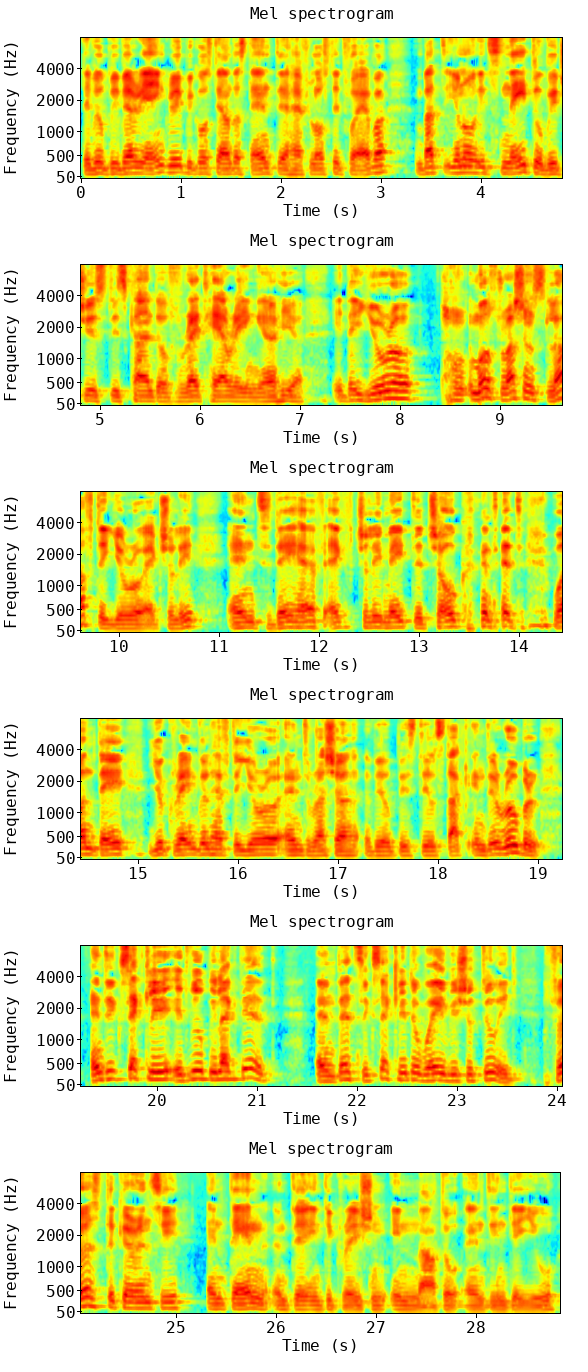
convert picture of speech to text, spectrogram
they will be very angry because they understand they have lost it forever. But, you know, it's NATO which is this kind of red herring uh, here. The euro most Russians love the euro actually, and they have actually made the joke that one day Ukraine will have the euro and Russia will be still stuck in the ruble. And exactly it will be like that. And that's exactly the way we should do it. First the currency and then the integration in NATO and in the EU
